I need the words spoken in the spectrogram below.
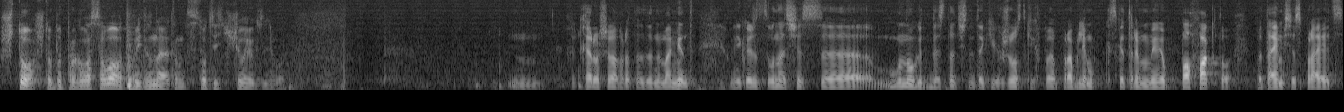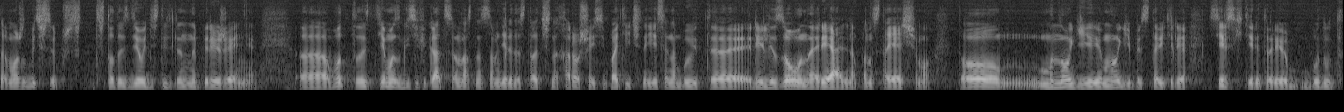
что, чтобы проголосовало, там, я не знаю, там 100 тысяч человек за него. Хороший вопрос на данный момент. Мне кажется, у нас сейчас э, много достаточно таких жестких проблем, с которыми мы по факту пытаемся справиться. Может быть, что-то сделать действительно на опережение. Э, Вот тема с газификацией у нас на самом деле достаточно хорошая и симпатичная. Если она будет э, реализована реально по-настоящему, то многие, многие представители сельских территорий будут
